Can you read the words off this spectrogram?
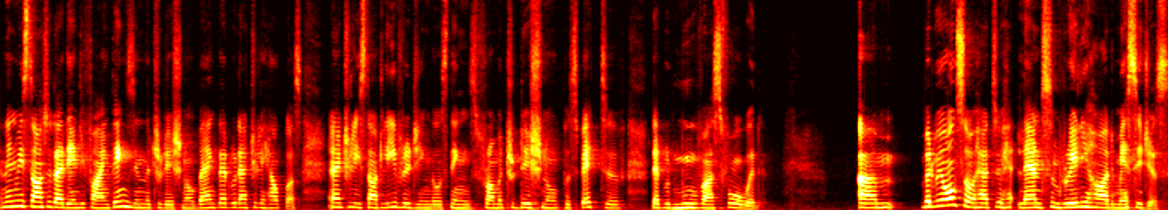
And then we started identifying things in the traditional bank that would actually help us and actually start leveraging those things from a traditional perspective that would move us forward. Um, but we also had to ha- land some really hard messages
